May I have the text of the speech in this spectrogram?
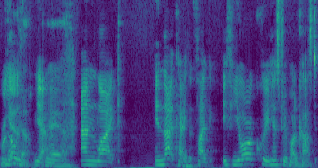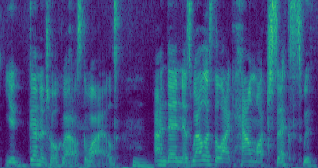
Oh, yeah. Yeah, yeah. and like in that case it's like if you're a queer history podcast you're gonna talk about Oscar Wilde Hmm. and then as well as the like how much sex with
